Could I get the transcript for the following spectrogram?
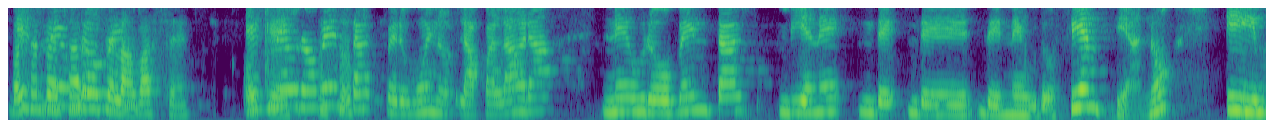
vas a empezar desde la base. Es neuroventas, pero bueno, la palabra neuroventas viene de, neurociencia, ¿no? Y,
